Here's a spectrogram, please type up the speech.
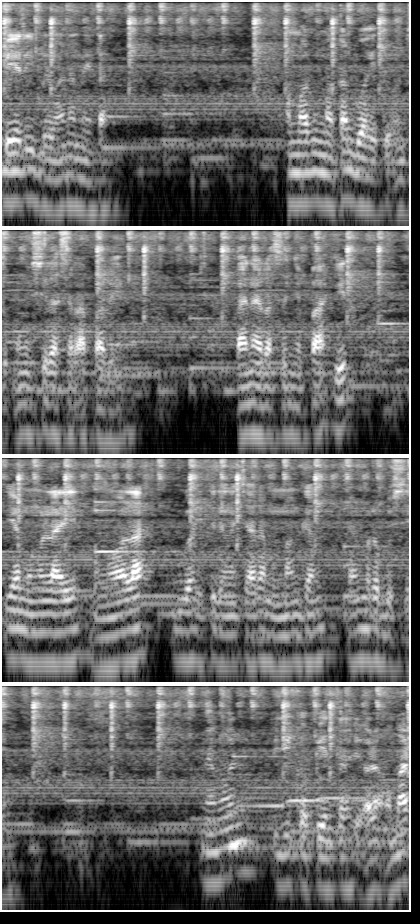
beri berwarna merah. Omar memakan buah itu untuk mengisi rasa laparnya. Karena rasanya pahit, ia memulai mengolah buah itu dengan cara memanggang dan merebusnya. Namun, biji kopi yang telah diolah Omar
